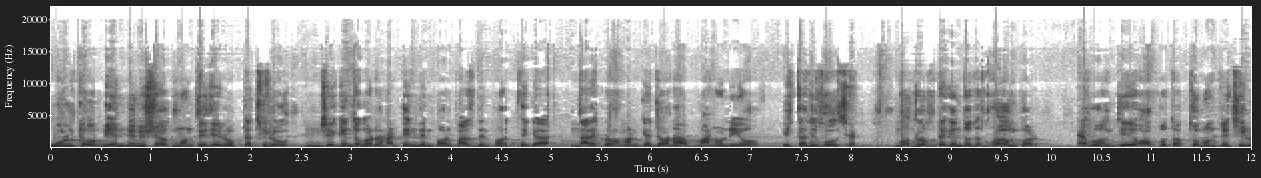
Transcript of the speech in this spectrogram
উল্টো বিএনপি বিষয়ক মন্ত্রী যে লোকটা ছিল সে কিন্তু ঘটনার তিন দিন পর পাঁচ দিন পর থেকে তারেক রহমানকে জনাব মাননীয় ইত্যাদি বলছেন। মতলবটা কিন্তু ভয়ঙ্কর। এবং যে অপতথ্যমন্ত্রী ছিল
